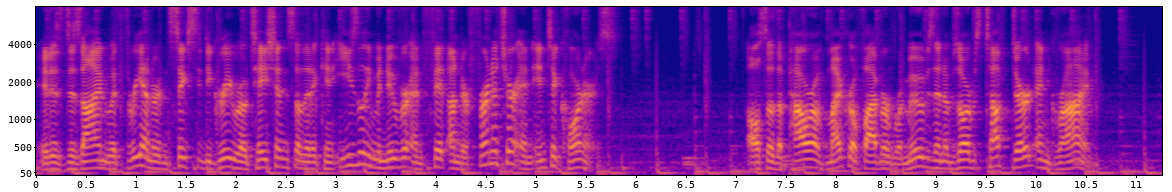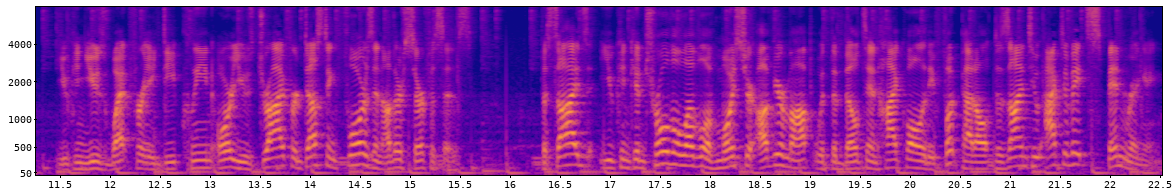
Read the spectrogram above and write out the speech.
It is designed with 360 degree rotation so that it can easily maneuver and fit under furniture and into corners. Also, the power of microfiber removes and absorbs tough dirt and grime. You can use wet for a deep clean or use dry for dusting floors and other surfaces. Besides, you can control the level of moisture of your mop with the built-in high-quality foot pedal designed to activate spin wringing.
